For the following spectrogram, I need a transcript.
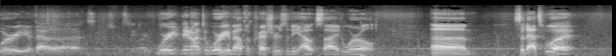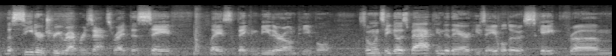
worry about. Uh, sorry. Worry. They don't have to worry about the pressures of the outside world. Um, so that's what the cedar tree represents, right? This safe place that they can be their own people. So once he goes back into there, he's able to escape from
